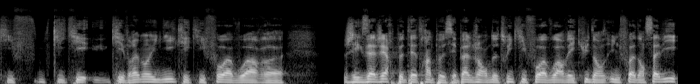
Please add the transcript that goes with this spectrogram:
qui, qui qui est qui est vraiment unique et qu'il faut avoir. J'exagère peut-être un peu. C'est pas le genre de truc qu'il faut avoir vécu dans, une fois dans sa vie,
